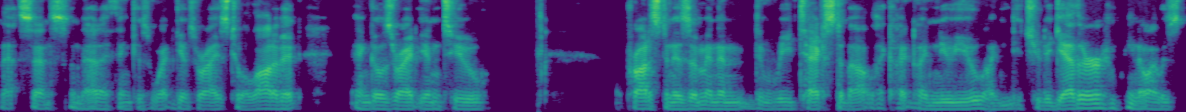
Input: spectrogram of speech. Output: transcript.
that sense. And that i think is what gives rise to a lot of it and goes right into Protestantism and then read text about like I, I, knew you, I knit you together. You know, I was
